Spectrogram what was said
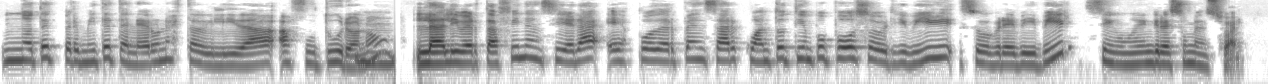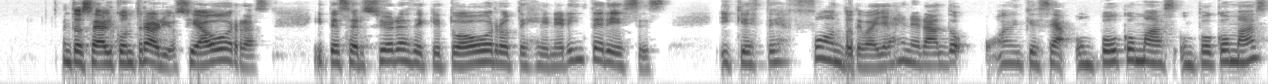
no te permite tener una estabilidad a futuro, ¿no? La libertad financiera es poder pensar cuánto tiempo puedo sobrevivir, sobrevivir sin un ingreso mensual. Entonces, al contrario, si ahorras y te cercioras de que tu ahorro te genere intereses y que este fondo te vaya generando, aunque sea un poco más, un poco más,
